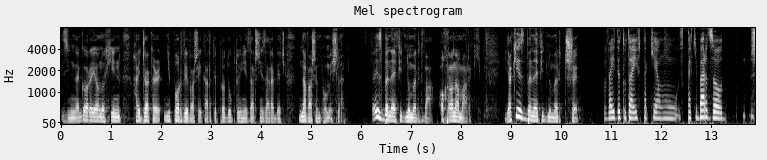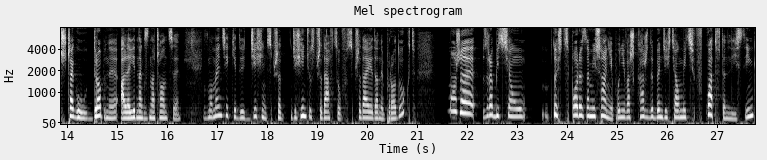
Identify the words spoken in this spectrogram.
z innego rejonu Chin hijacker nie porwie waszej karty produktu i nie zacznie zarabiać na waszym pomyśle. To jest benefit numer dwa, ochrona marki. Jaki jest benefit numer trzy? Wejdę tutaj w, takie, w taki bardzo szczegół drobny, ale jednak znaczący. W momencie, kiedy 10, sprzed 10 sprzedawców sprzedaje dany produkt, może zrobić się dość spore zamieszanie, ponieważ każdy będzie chciał mieć wkład w ten listing,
